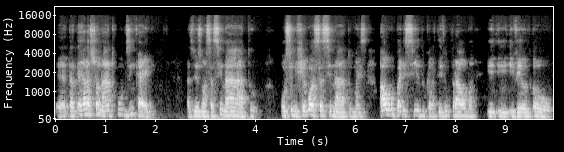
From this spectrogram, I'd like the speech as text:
está é, tá até relacionado com o desencarne. Às vezes um assassinato, ou se não chegou ao assassinato, mas algo parecido, que ela teve um trauma e, e, e veio ao,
